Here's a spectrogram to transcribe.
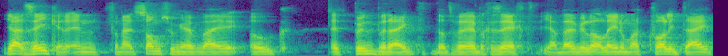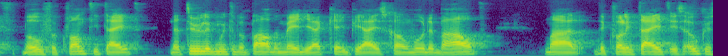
Ja, zeker. En vanuit Samsung hebben wij ook het punt bereikt dat we hebben gezegd: ja, wij willen alleen nog maar kwaliteit boven kwantiteit. Natuurlijk moeten bepaalde media KPI's gewoon worden behaald. Maar de kwaliteit is ook een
